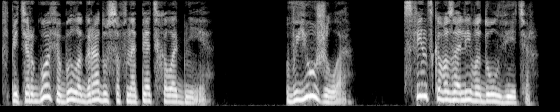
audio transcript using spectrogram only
В Петергофе было градусов на пять холоднее. В Южило с Финского залива дул ветер.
